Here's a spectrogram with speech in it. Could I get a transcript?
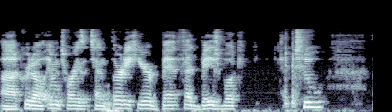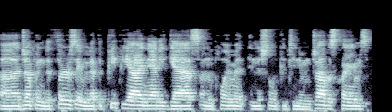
Uh, crude oil inventories at 10:30 here. Fed beige book at two. Uh, jumping to Thursday, we've got the PPI, natty gas, unemployment, initial and continuing jobless claims.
